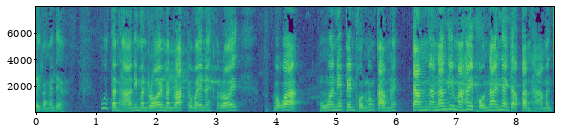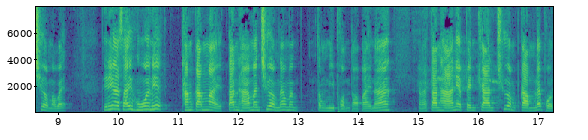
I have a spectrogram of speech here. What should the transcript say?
ยแบบนั้นเดียว ตัณหานี่มันร้อยมันรัดเอาไว้นะร้อยบอกว่าหูอันนี้เป็นผลของกรรมนะกรรมอันนั้นที่มาให้ผลได้เนื่องจากตัณหามันเชื่อมเอาไว้ ทีนี้อาศัยหัวนี้ทำกรรมใหม่ ตันหามันเชื่อมนะมันต้องมีผลต่อไปนะนะตันหาเนี่ยเป็นการเชื่อมกรรมและผล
